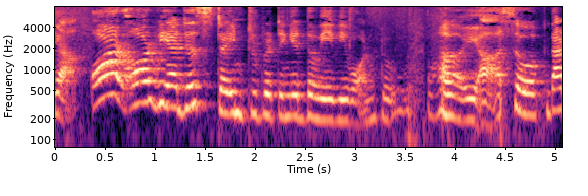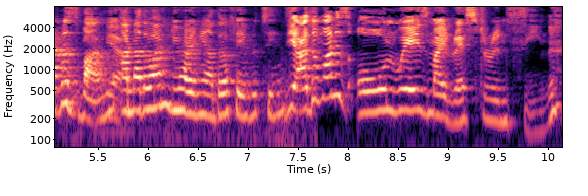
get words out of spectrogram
Yeah, or or we are just interpreting it the way we want to. Uh, yeah, so that was one. Yeah. Another one. Do you have any other favorite scenes? The other one is always my restaurant scene.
